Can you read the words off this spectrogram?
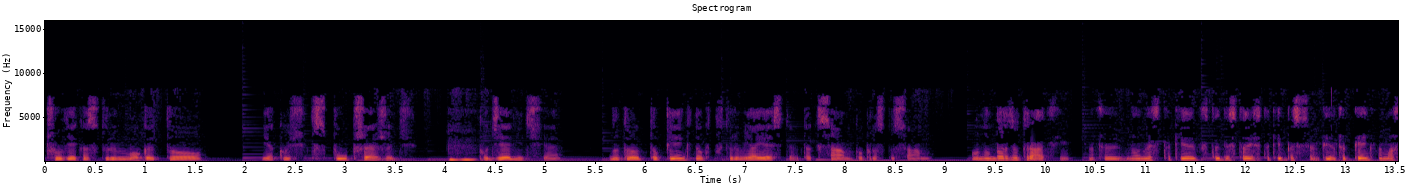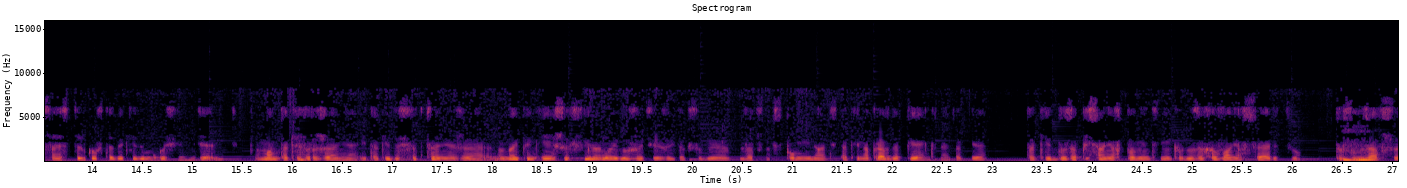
człowieka, z którym mogę to jakoś współprzeżyć, Mhm. podzielić się, no to to piękno, w którym ja jestem, tak sam, po prostu sam, ono bardzo traci. Znaczy, no ono jest takie, wtedy staje się takie bezsensowne. Znaczy, piękno ma sens tylko wtedy, kiedy mogę się nim dzielić. Mam takie wrażenie i takie doświadczenie, że no, najpiękniejsze chwile mojego życia, jeżeli tak sobie zacznę wspominać, takie naprawdę piękne, takie, takie do zapisania w pamiętniku, do zachowania w sercu, to są Mhm. zawsze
